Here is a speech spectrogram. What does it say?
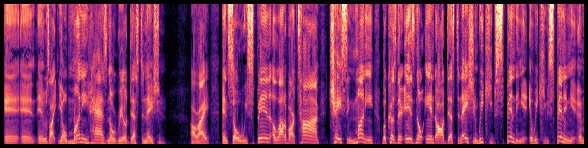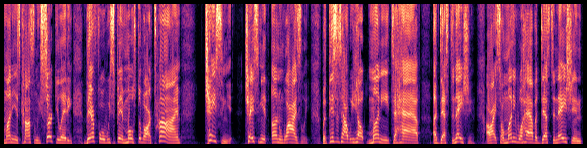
and, and, and it was like, yo, money has no real destination. All right. And so we spend a lot of our time chasing money because there is no end all destination. We keep spending it and we keep spending it, and money is constantly circulating. Therefore, we spend most of our time chasing it chasing it unwisely. But this is how we help money to have a destination. All right. So money will have a destination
